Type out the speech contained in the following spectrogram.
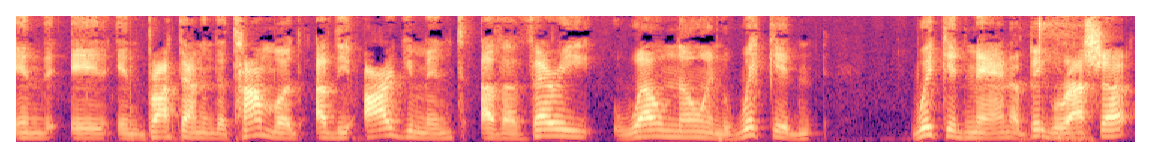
in, in, in brought down in the Talmud of the argument of a very well known wicked wicked man, a big rasha.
